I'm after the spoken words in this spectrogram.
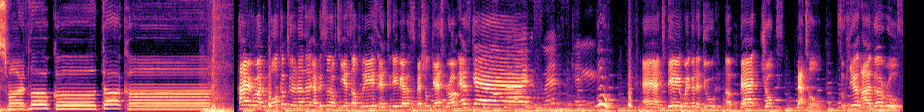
thesmartlocal.com. Hi everyone, welcome to another episode of TSL Plays, and today we have a special guest from SGAG. Hi, this is Gwen. This is Kenny. Woo! And today we're gonna do a bad jokes battle. So here are the rules.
